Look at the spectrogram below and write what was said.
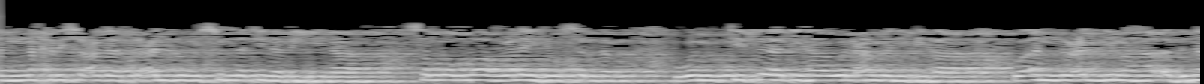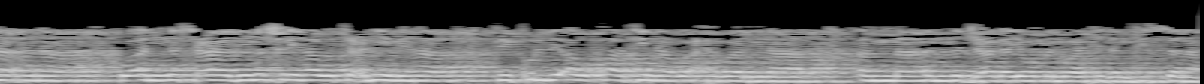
أن نحرص على تعلم سنة نبينا صلى الله عليه وسلم وامتثالها والعمل بها وأن نعلمها أبناءنا وأن نسعى لنشرها وتعليمها في كل أوقاتنا وأحوالنا. أما أن نجعل يوما واحدا السنة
